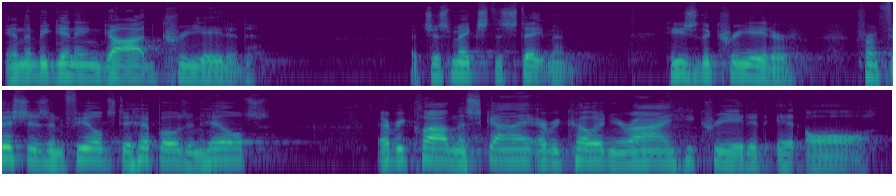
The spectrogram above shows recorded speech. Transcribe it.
In the beginning, God created. It just makes the statement He's the creator. From fishes and fields to hippos and hills, every cloud in the sky, every color in your eye, He created it all.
